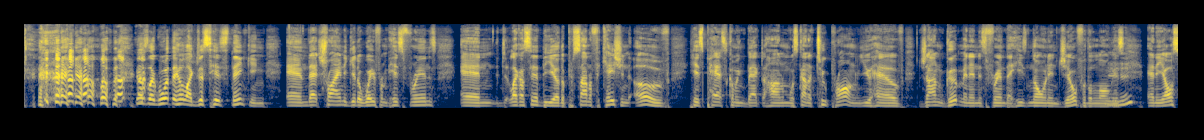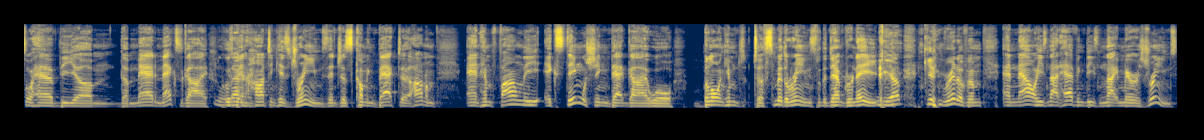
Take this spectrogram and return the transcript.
it was like what the hell, like just his thinking and that trying to get away from his friends. And like I said, the uh, the personification of his past coming back to haunt him was kind of two pronged. You have John Goodman and his friend that he's known in jail for the longest, and you also have the um, the Mad Max guy who's been haunting his dreams and just coming back to haunt him. And him finally extinguishing that guy, well, blowing him to smithereens with a damn grenade, Yep. getting rid of him. And now he's not having these nightmarish dreams.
